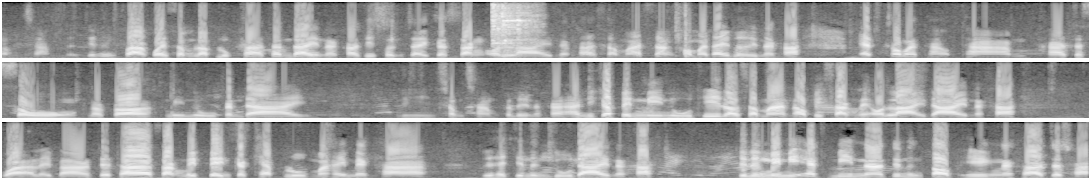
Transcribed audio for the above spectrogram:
สับๆเลยเจะหนึ่งฝากไว้สำหรับลูกค้าท่านใดนะคะ ที่สนใจจะสั่งออนไลน์นะคะ สามารถสั่งเข้ามาได้เลยนะคะแอดเข้ามาถามถามค่าจะส่งแล้วก็เมนูกันได้นี่ช่ำๆกันเลยนะคะ อันนี้ก็เป็นเมนูที่เราสามารถเอาไปสั่งในออนไลน์ได้นะคะ ว่าอะไรบ้าง แต่ถ้าสั่งไม่เป็นก็แคปรูปมาให้แม่ค้า หรือให้เจ๊หนึ่งดูได้นะคะเจ๊หนึ่งไม่มีแอดมินนะเจ๊หนึ่งตอบเองนะคะ จะช้า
